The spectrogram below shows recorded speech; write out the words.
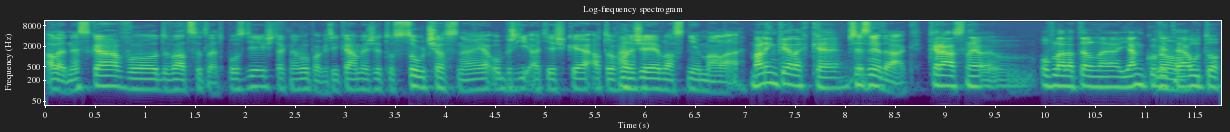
ale dneska, o 20 let později, tak naopak říkáme, že to současné je obří a těžké a tohle, ano. že je vlastně malé. Malinké, lehké. Přesně tak. Krásné, ovladatelné, jankovité no, auto.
